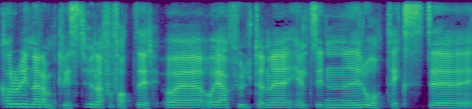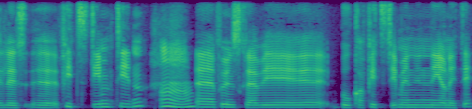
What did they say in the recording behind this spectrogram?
Carolina eh, Ramquist, hun er forfatter, og jeg har fulgt henne helt siden råtekst- eh, eller eh, Fittstim-tiden. Mm. For hun skrev i boka Fittstim i 99.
